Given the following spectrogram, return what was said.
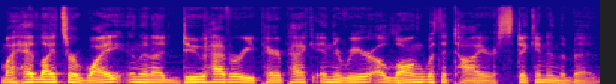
My headlights are white and then I do have a repair pack in the rear along with a tire sticking in the bed.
